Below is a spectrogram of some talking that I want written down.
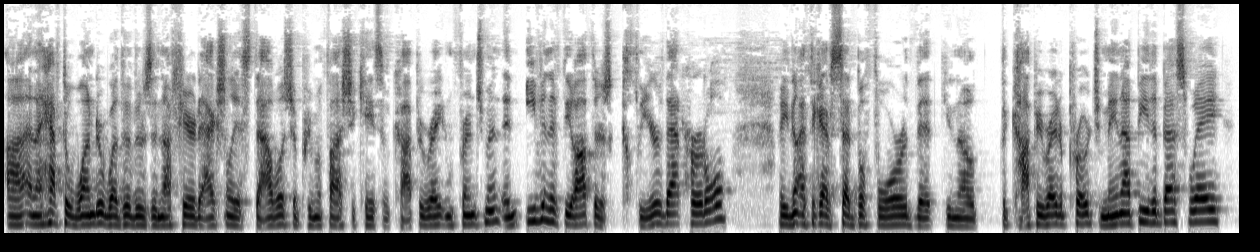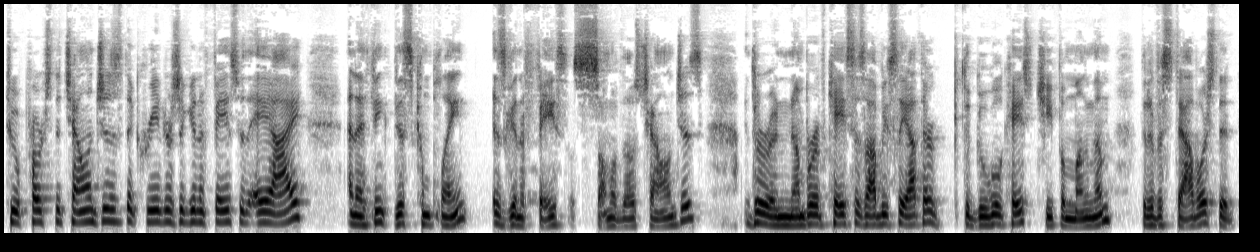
Uh, and I have to wonder whether there's enough here to actually establish a prima facie case of copyright infringement. And even if the authors clear that hurdle, you know, I think I've said before that, you know, the copyright approach may not be the best way to approach the challenges that creators are going to face with AI. And I think this complaint is going to face some of those challenges. There are a number of cases, obviously, out there, the Google case, chief among them, that have established that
